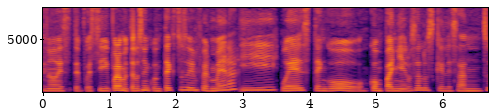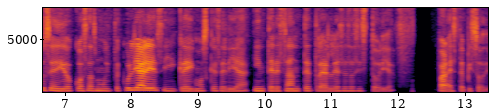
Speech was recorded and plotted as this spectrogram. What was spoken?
No, este, pues sí, para meterlos en contexto, soy enfermera y pues tengo compañeros a los que les han sucedido cosas muy peculiares y creímos que sería interesante traerles esas historias para este episodio.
